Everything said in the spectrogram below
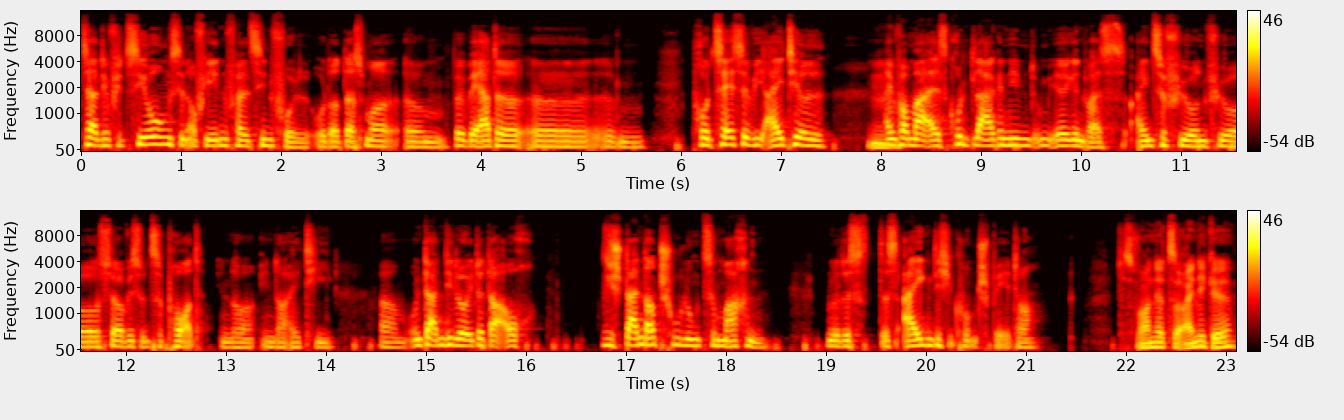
Zertifizierungen sind auf jeden Fall sinnvoll oder dass man ähm, bewährte äh, ähm, Prozesse wie ITIL mhm. einfach mal als Grundlage nimmt, um irgendwas einzuführen für Service und Support in der in der IT ähm, und dann die Leute da auch die Standardschulung zu machen. Nur das, das Eigentliche kommt später. Das waren jetzt so einige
